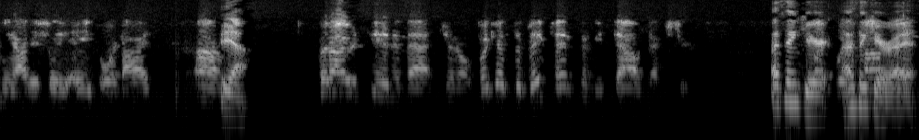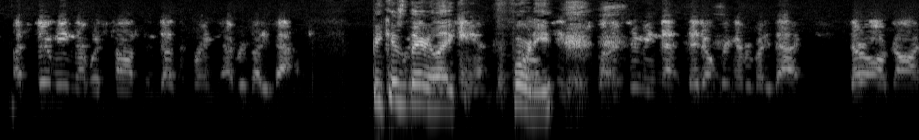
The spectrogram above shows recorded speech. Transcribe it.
mean, obviously eight or nine. Um, Yeah, But I would see it in that general because the Big Ten's going to be down next year. I think you're. Like, I think you're right Assuming that Wisconsin doesn't bring everybody back. because they're They like can't, 'cause they're 40. all seniors. But assuming that they don't bring everybody back, they're all gone.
